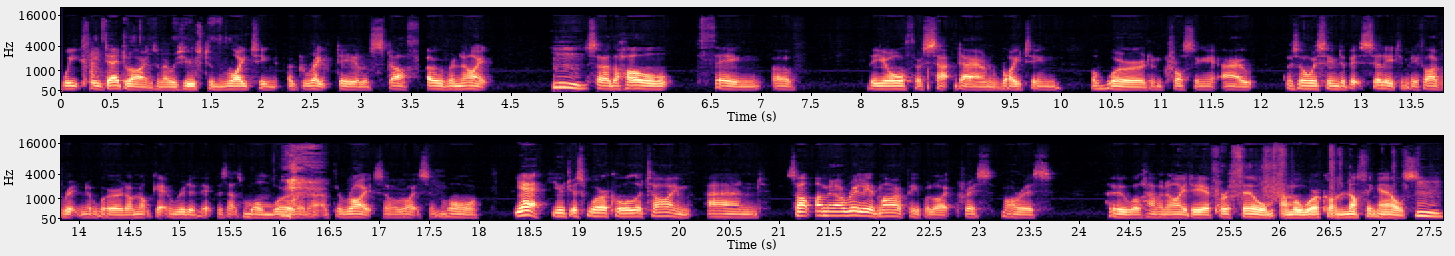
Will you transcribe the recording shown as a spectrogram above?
weekly deadlines and I was used to writing a great deal of stuff overnight. Mm. So the whole thing of the author sat down writing a word and crossing it out has always seemed a bit silly to me. If I've written a word, I'm not getting rid of it because that's one word I don't have to write, so I'll write some more. Yeah, you just work all the time. And so, I mean, I really admire people like Chris Morris who will have an idea for a film and will work on nothing else. Mm.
